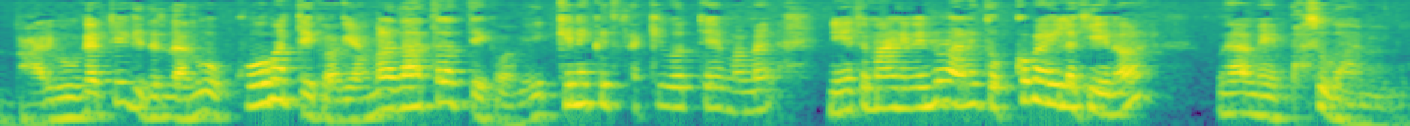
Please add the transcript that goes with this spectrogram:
කියලා. පාරිභෝගිකත්වයේ ගෙදර දරුවෝ ඔක්කොමත් ඒක වගේ අම්මලා තාත්තලාත් ඒක වගේ එක්කෙනෙක් විතරක් කිව්වොත් මම නිහතමානී වෙන්න ඕන අනිත් ඔක්කොම ඇවිල්ලා කියනවා ඔයා මේ පසුගාමීනි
